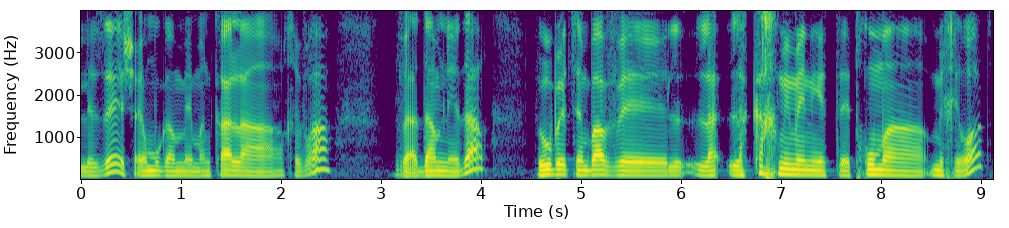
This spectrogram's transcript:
לזה, שהיום הוא גם מנכ"ל החברה, ואדם נהדר, והוא בעצם בא ולקח ממני את תחום המכירות.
